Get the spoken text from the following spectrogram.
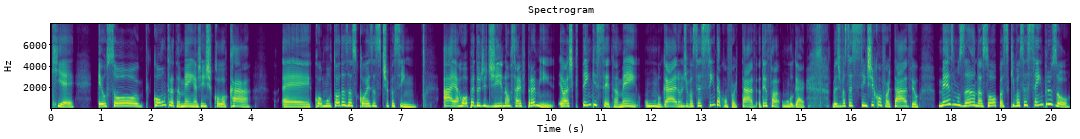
que é eu sou contra também a gente colocar é, como todas as coisas, tipo assim. Ah, a roupa é do Didi, não serve pra mim. Eu acho que tem que ser também um lugar onde você se sinta confortável. Eu tenho que falar um lugar, mas de você se sentir confortável, mesmo usando as roupas que você sempre usou.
